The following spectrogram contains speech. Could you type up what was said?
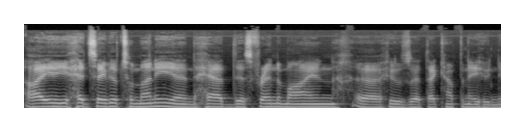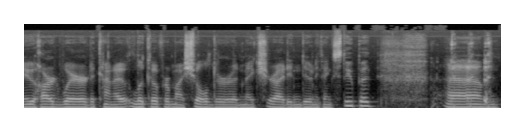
I had saved up some money and had this friend of mine uh, who was at that company who knew hardware to kind of look over my shoulder and make sure I didn't do anything stupid. Um,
